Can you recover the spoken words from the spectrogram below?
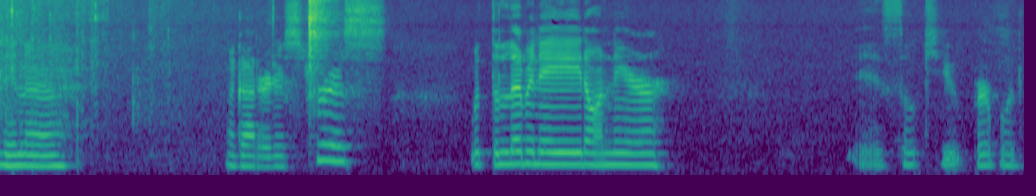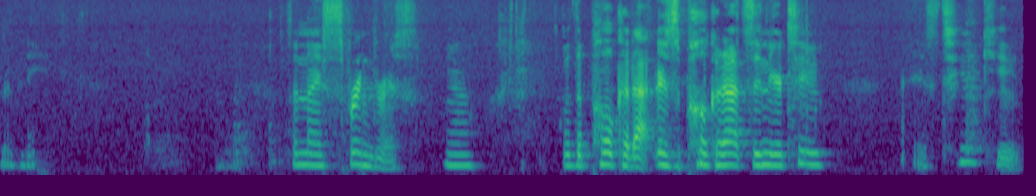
Then uh, I got her this dress with the lemonade on there. It's so cute, purple with lemonade. It's a nice spring dress, know, with the polka dot. There's polka dots in there too. It's too cute.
